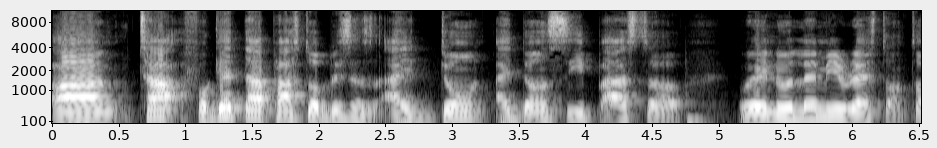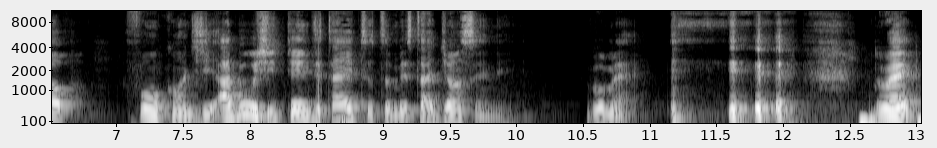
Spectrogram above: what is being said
Um, ta, forget that pastor business. I don't, I don't see pastor. Wait, no, let me rest on top. Phone conji. I bet we should change the title to Mr. Johnson. Go man. right?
